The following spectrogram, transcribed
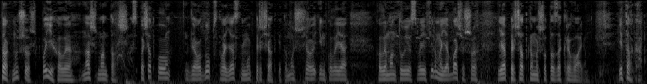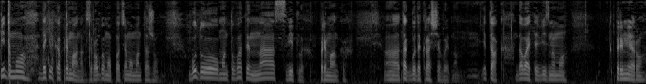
Так, ну що ж, поїхали. Наш монтаж. Спочатку для удобства я зніму перчатки, тому що інколи я коли монтую свої фільми, я бачу, що я перчатками щось закриваю. І так, підемо декілька приманок зробимо по цьому монтажу. Буду монтувати на світлих приманках. Так буде краще видно. І так, давайте візьмемо, к примеру,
